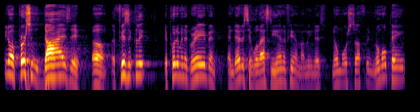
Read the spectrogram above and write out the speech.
you know, a person dies they, um, physically, they put him in a grave, and, and there they say, well, that's the end of him. I mean, there's no more suffering, no more pain.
